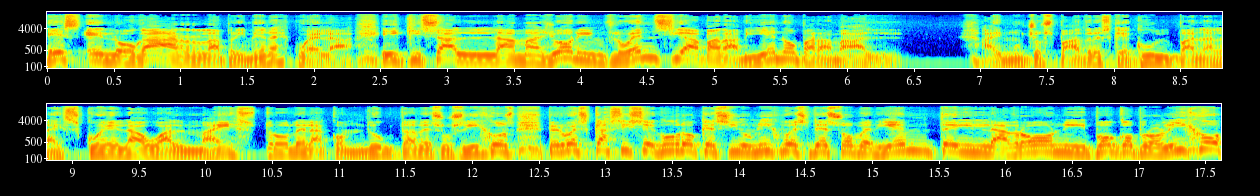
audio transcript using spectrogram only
Es el hogar la primera escuela y quizá la mayor influencia para bien o para mal. Hay muchos padres que culpan a la escuela o al maestro de la conducta de sus hijos, pero es casi seguro que si un hijo es desobediente y ladrón y poco prolijo,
